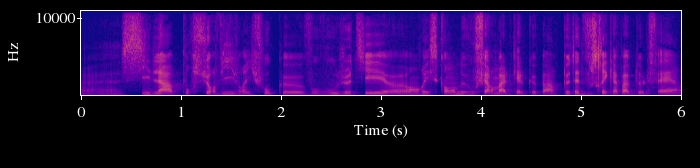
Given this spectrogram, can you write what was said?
Euh, si là, pour survivre, il faut que vous vous jetiez en risquant de vous faire mal quelque part, peut-être vous serez capable de le faire.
